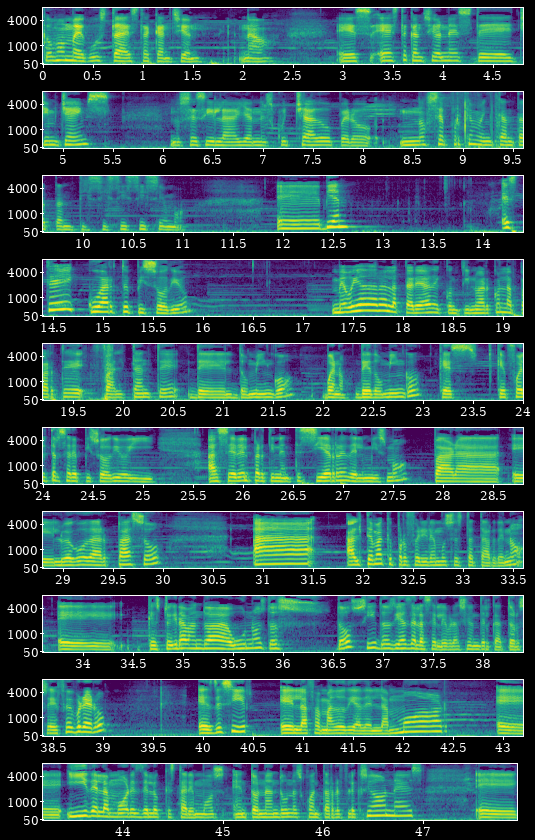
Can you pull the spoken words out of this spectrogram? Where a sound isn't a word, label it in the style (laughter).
cómo me gusta esta canción. No, es esta canción es de Jim James. No sé si la hayan escuchado, pero no sé por qué me encanta tantísimo. Eh, bien, este cuarto episodio me voy a dar a la tarea de continuar con la parte faltante del domingo, bueno, de domingo, que es que fue el tercer episodio y hacer el pertinente cierre del mismo para eh, luego dar paso a, al tema que proferiremos esta tarde, ¿no? Eh, que estoy grabando a unos dos, dos, sí, dos días de la celebración del 14 de febrero, es decir, el afamado Día del Amor, eh, y del amor es de lo que estaremos entonando unas cuantas reflexiones,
